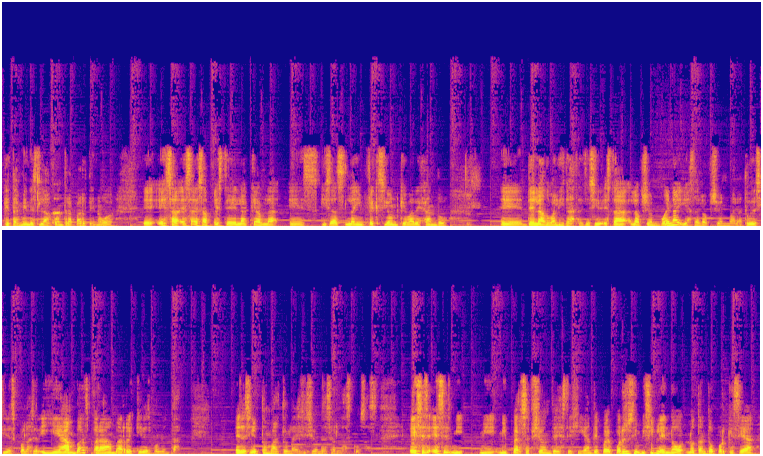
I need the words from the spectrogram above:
que también es la contraparte, ¿no? Eh, esa, esa, esa, peste de la que habla es quizás la infección que va dejando eh, de la dualidad, es decir, está la opción buena y está la opción mala, tú decides cuál hacer, y ambas, para ambas requieres voluntad, es decir, tomar tú la decisión de hacer las cosas. Esa es, es mi, percepción de este gigante. Por, eso es invisible, no, no tanto porque sea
